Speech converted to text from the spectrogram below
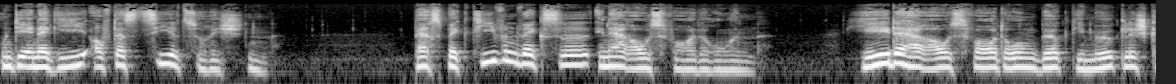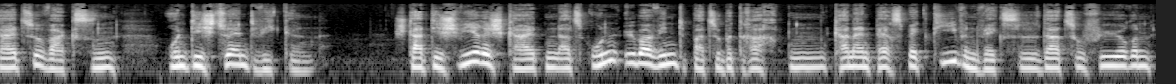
und die Energie auf das Ziel zu richten. Perspektivenwechsel in Herausforderungen. Jede Herausforderung birgt die Möglichkeit zu wachsen und dich zu entwickeln. Statt die Schwierigkeiten als unüberwindbar zu betrachten, kann ein Perspektivenwechsel dazu führen,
